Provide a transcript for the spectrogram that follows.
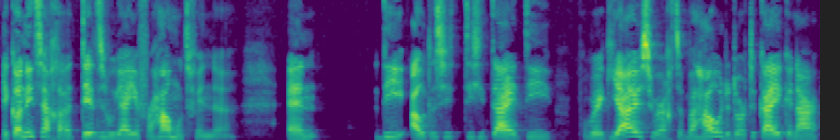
ik kan niet zeggen, dit is hoe jij je verhaal moet vinden. En die authenticiteit, die probeer ik juist heel erg te behouden door te kijken naar,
